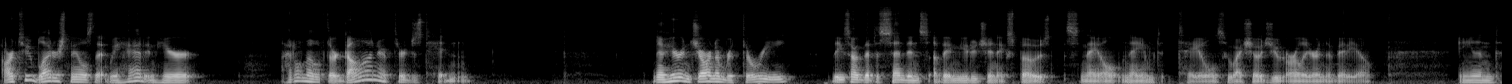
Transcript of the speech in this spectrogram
our two bladder snails that we had in here, I don't know if they're gone or if they're just hidden. Now here in jar number three, these are the descendants of a mutagen exposed snail named Tails, who I showed you earlier in the video. And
